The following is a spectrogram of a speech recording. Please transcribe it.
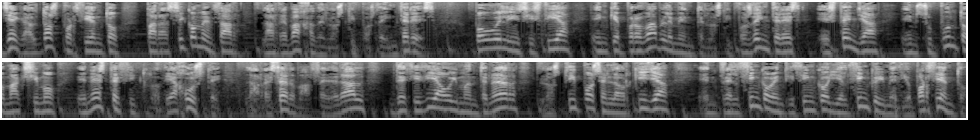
llega al 2% para así comenzar la rebaja de los tipos de interés. Powell insistía en que probablemente los tipos de interés estén ya en su punto máximo en este ciclo de ajuste. La Reserva Federal decidía hoy mantener los tipos en la horquilla entre el 5,25 y el 5,5%,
